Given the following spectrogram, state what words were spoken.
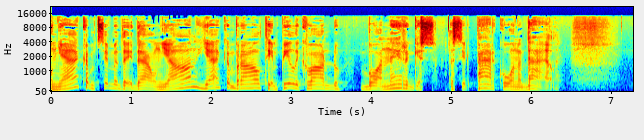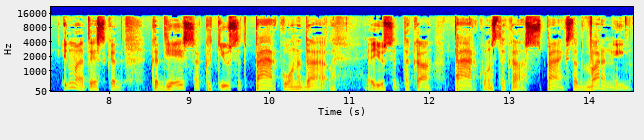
un Jēkab cebedēja dēlu un Jāni, Jēkab brāli tiem pielika vārdu Boanerges, tas ir pērkona dēli. Iedomājieties, kad, kad Jēzus saka, ka jūs esat pērkona dēli ja jūs esat tā kā pērkons, tā kā spēks, tāda varenība.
